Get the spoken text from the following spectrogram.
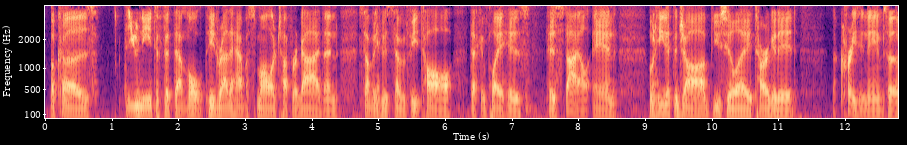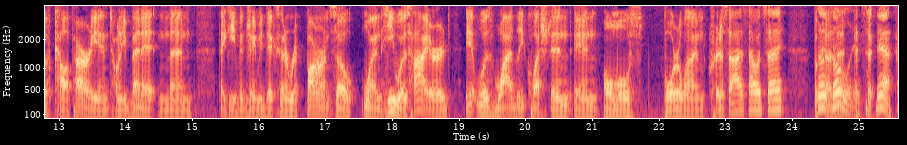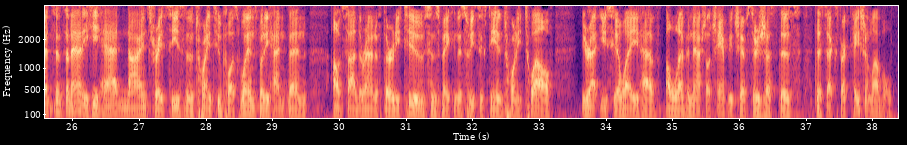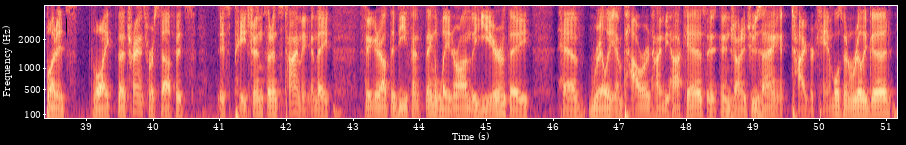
Because you need to fit that mold. He'd rather have a smaller, tougher guy than somebody yep. who's seven feet tall that can play his his style. And when he got the job, UCLA targeted crazy names of Calipari and Tony Bennett, and then I think even Jamie Dixon and Rick Barnes. So when he was hired, it was widely questioned and almost borderline criticized, I would say. Oh, because oh, totally. at, at, yeah. at Cincinnati, he had nine straight seasons of 22 plus wins, but he hadn't been outside the round of 32 since making the Sweet 16 in 2012 you're at UCLA, you have 11 national championships. There's just this this expectation level, but it's like the transfer stuff. It's it's patience and it's timing, and they figured out the defense thing later on the year. They have really empowered Jaime Jaquez and, and Johnny Juzang, and Tiger Campbell's been really good.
